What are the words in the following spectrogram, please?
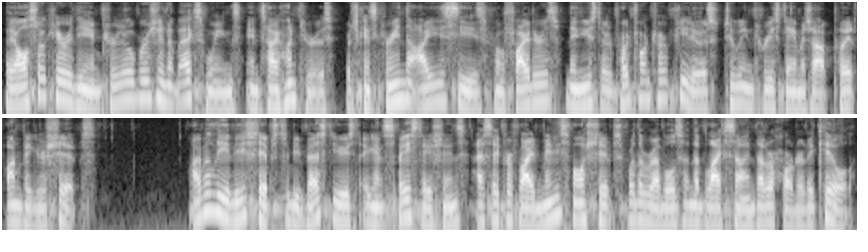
They also carry the Imperial version of X-Wings and TIE Hunters, which can screen the IECs from fighters, then use their proton torpedoes to increase damage output on bigger ships. I believe these ships to be best used against space stations, as they provide many small ships for the rebels and the Black Sun that are harder to kill.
